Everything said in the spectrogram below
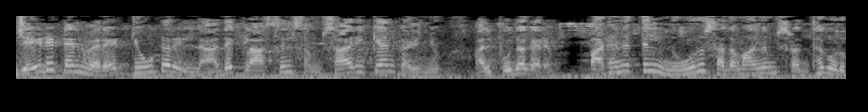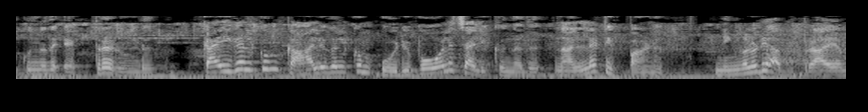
ജെയ്ഡ് ടെൻ വരെ ട്യൂട്ടർ ഇല്ലാതെ ക്ലാസ്സിൽ സംസാരിക്കാൻ കഴിഞ്ഞു. അത്ഭുതകരം. പഠനത്തിൽ നൂറ് ശതമാനം ശ്രദ്ധ കൊടുക്കുന്നത് എത്രയുണ്ട് കൈകൾക്കും കാലുകൾക്കും ഒരുപോലെ ചലിക്കുന്നത് നല്ല ടിപ്പാണ്. നിങ്ങളുടെ അഭിപ്രായം?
